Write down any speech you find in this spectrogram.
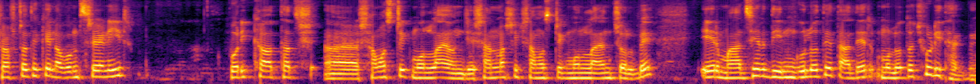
ষষ্ঠ থেকে নবম শ্রেণির পরীক্ষা অর্থাৎ সামষ্টিক মূল্যায়ন, যে ষান্মাসিক সামষ্টিক মূল্যায়ন চলবে এর মাঝের দিনগুলোতে তাদের মূলত ছুটি থাকবে।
